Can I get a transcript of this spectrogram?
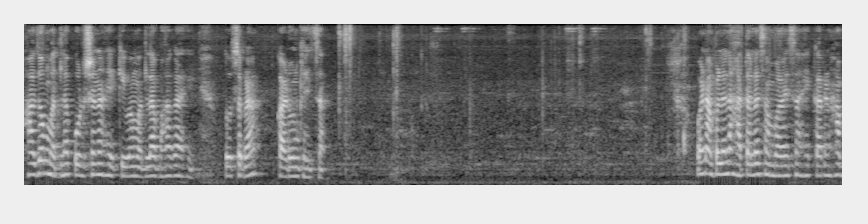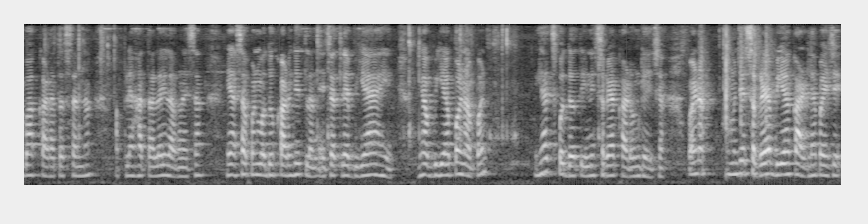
हा जो मधला पोर्शन आहे किंवा मधला भाग आहे तो सगळा काढून घ्यायचा. पण आपल्याला हाताला सांभाळायचं आहे कारण हा भाग काढत असताना आपल्या हातालाही लागण्याचा. हे असं आपण मधूर काढून घेतला ना याच्यातल्या बिया आहे ह्या बिया पण आपण ह्याच पद्धतीने सगळ्या काढून घ्यायच्या. पण म्हणजे सगळ्या बिया काढल्या पाहिजे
